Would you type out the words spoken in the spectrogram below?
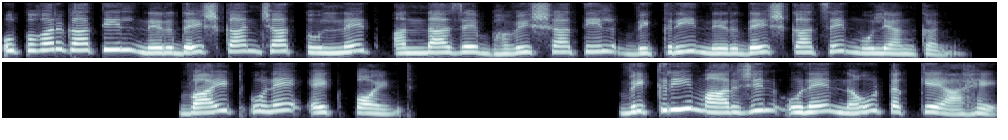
उपवर्गातील निर्देशकांच्या तुलनेत अंदाजे भविष्यातील विक्री निर्देशकाचे मूल्यांकन. वाईट उणे एक पॉइंट. विक्री मार्जिन उणे नऊ टक्के आहे.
